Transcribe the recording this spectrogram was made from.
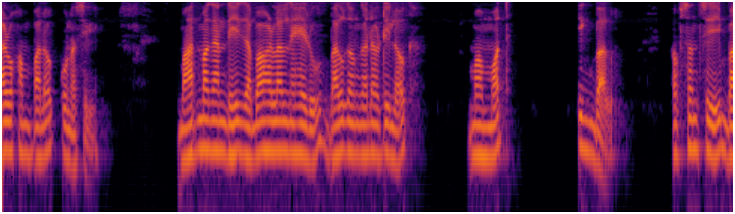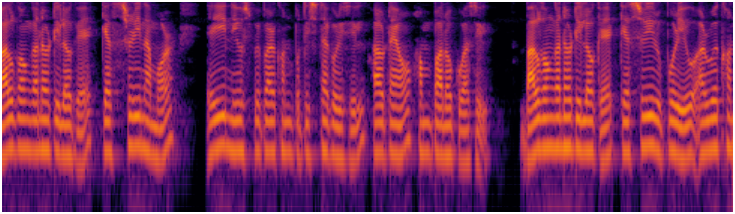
আৰু সম্পাদক কোন আছিল? মহাত্মা গান্ধী জৱাহৰলাল নেহেৰু বাল গংগাধৰ তিলক মহম্মদ ইকবাল। অপশ্যন চি বাল গংগাধৰ তিলকে কেচৰি নামৰ এই নিউজ পেপাৰখন প্ৰতিষ্ঠা কৰিছিল আৰু তেওঁ সম্পাদকো আছিল। বাল গংগাধৰ তিলকে কেচৰিৰ উপৰিও আৰু এখন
